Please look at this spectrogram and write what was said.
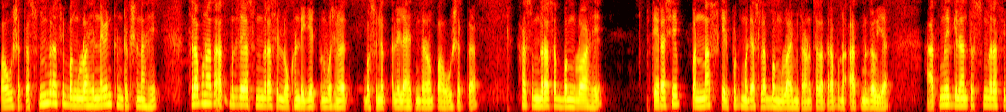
पाहू शकता. सुंदर असे बंगलो आहे. नवीन कंस्ट्रक्शन आहे. चला आपण आता आतमध्ये जाऊया. सुंदर असे लोखंडी गेट पण बसवण्यात बसवण्यात आलेले आहेत मित्रांनो. पाहू शकता. हा सुंदर असा बंगलो आहे. तेराशे पन्नास स्क्वेअर फूटमध्ये असला बंगलो आहे मित्रांनो. चला तर आपण आतमध्ये जाऊया. आतमध्ये गेल्यानंतर सुंदर असे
